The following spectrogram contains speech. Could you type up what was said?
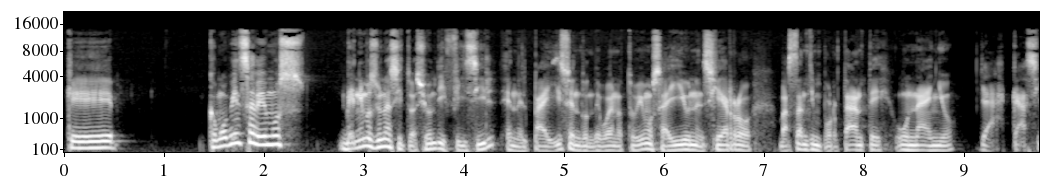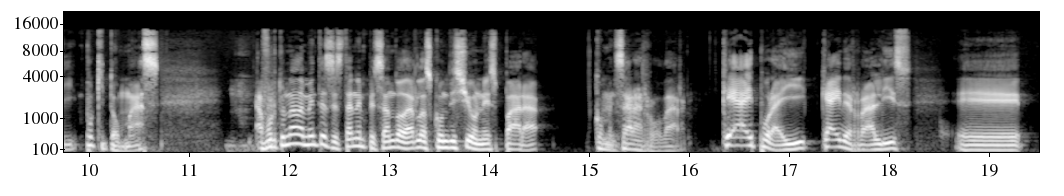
que como bien sabemos, venimos de una situación difícil en el país, en donde, bueno, tuvimos ahí un encierro bastante importante, un año, ya casi, un poquito más. Afortunadamente se están empezando a dar las condiciones para comenzar a rodar. ¿Qué hay por ahí? ¿Qué hay de rallies? Eh,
